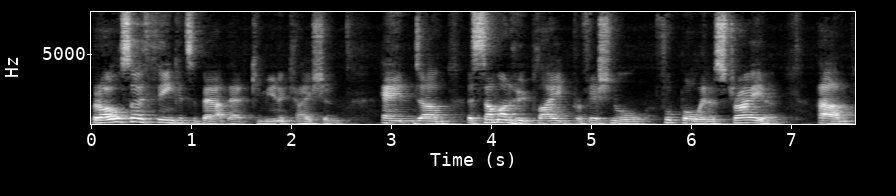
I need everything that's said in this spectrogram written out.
but I also think it's about that communication. And um, as someone who played professional football in Australia, um,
